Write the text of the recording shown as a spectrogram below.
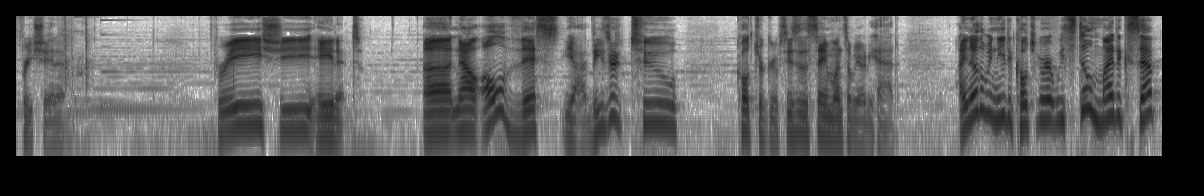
Appreciate it. Appreciate it. Uh, now, all of this, yeah, these are two culture groups. These are the same ones that we already had. I know that we need a culture group. We still might accept,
